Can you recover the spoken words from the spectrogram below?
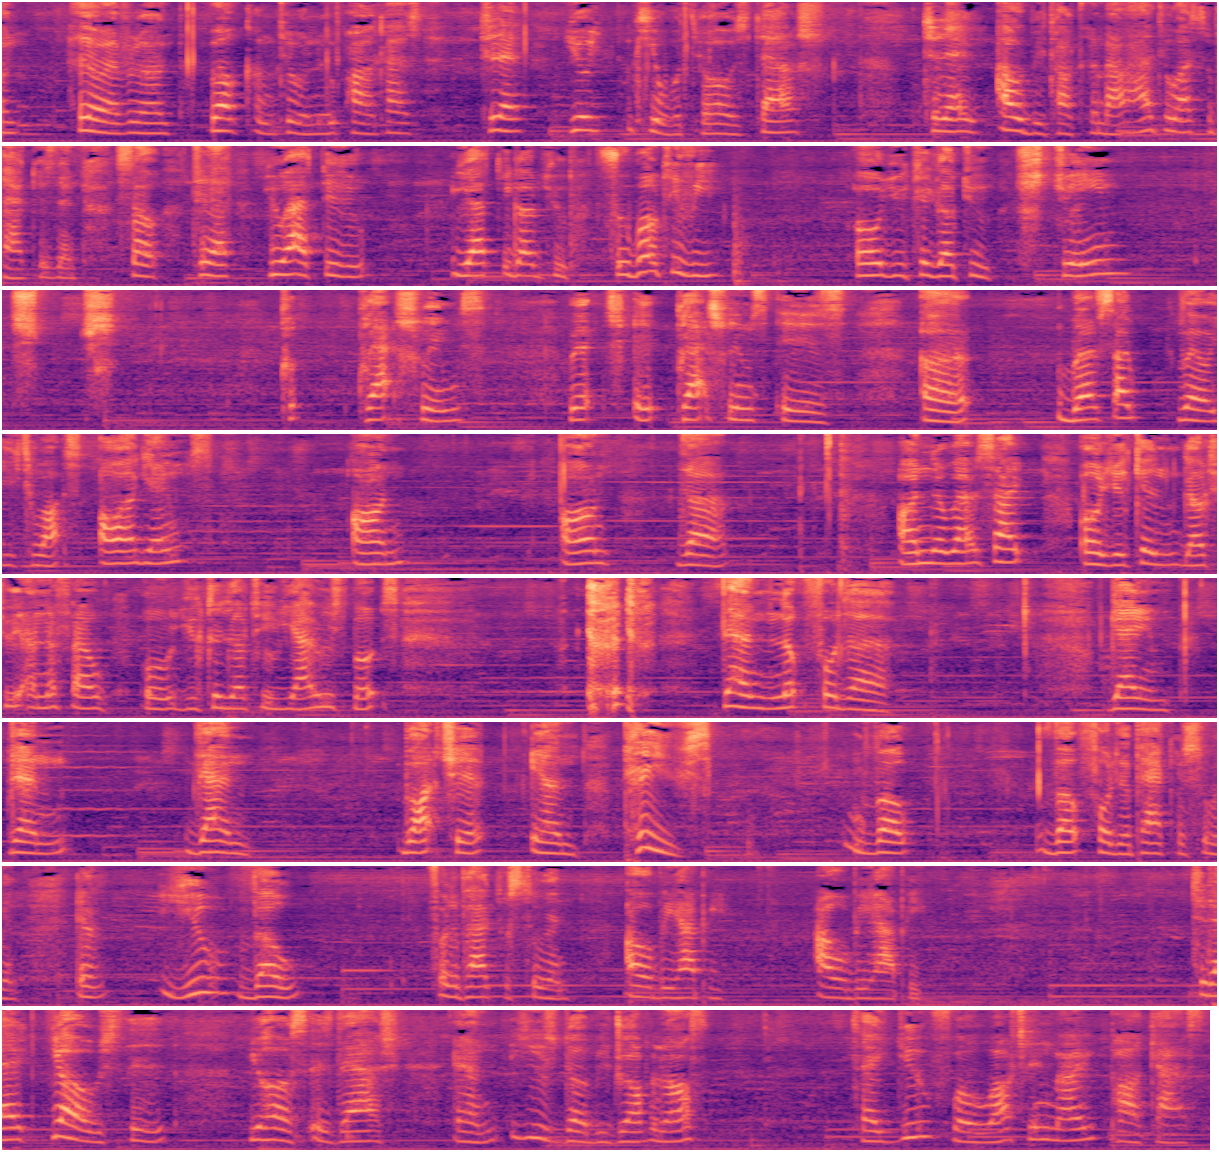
Hello, everyone. Welcome to a new podcast. Today, you're here with your host, Dash. Today, I will be talking about how to watch the Packers. Then, so today, you have to you have to go to Fubo TV, or you can go to Stream Classrooms, which it, Classrooms is a website where you can watch all games on on the on the website, or you can go to NFL, or you can go to Yahoo Sports. then look for the game. Then then watch it, and please vote vote for the Packers to win. If you vote for the Packers to win, I will be happy. I will be happy. Today, your host is, your host is Dash, and he's gonna be dropping off. Thank you for watching my podcast.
